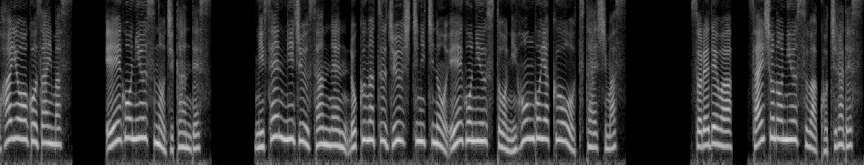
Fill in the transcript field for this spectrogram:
はようございます。英語ニュースの時間です。2023年6月17日の英語ニュースと日本語訳をお伝えします。それでは、最初のニュースはこちらです。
